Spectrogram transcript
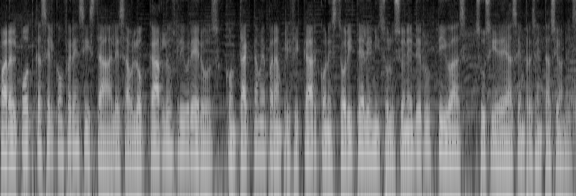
Para el podcast El Conferencista les habló Carlos Libreros. Contáctame para amplificar con storytelling y soluciones disruptivas sus ideas en presentaciones.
